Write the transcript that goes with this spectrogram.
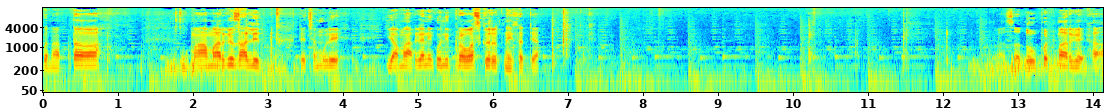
पण आता महामार्ग झालेत. त्याच्यामुळे या मार्गाने कोणी प्रवास करत नाही सध्या. असा दोपट मार्ग आहे हा.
